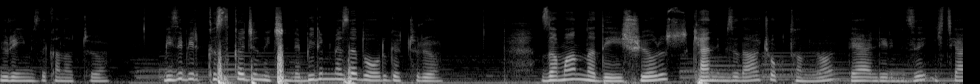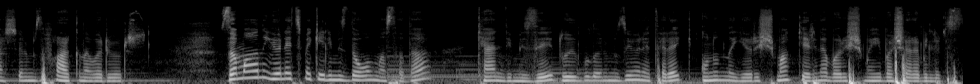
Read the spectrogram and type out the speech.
yüreğimizi kanatıyor. Bizi bir kıskacın içinde bilinmeze doğru götürüyor. Zamanla değişiyoruz, kendimizi daha çok tanıyor, değerlerimizi, ihtiyaçlarımızı farkına varıyoruz. Zamanı yönetmek elimizde olmasa da kendimizi, duygularımızı yöneterek onunla yarışmak yerine barışmayı başarabiliriz.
